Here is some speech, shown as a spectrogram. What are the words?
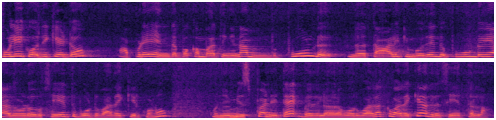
புளி கொதிக்கட்டும். அப்படியே இந்த பக்கம் பார்த்தீங்கன்னா இந்த பூண்டு இந்த தாளிக்கும் போதே இந்த பூண்டையும் அதோட சேர்த்து போட்டு வதக்கியிருக்கணும். கொஞ்சம் மிஸ் பண்ணிட்டேன். இப்போ இதில் ஒரு வதக்கு வதக்கி அதில் சேர்த்துடலாம்.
